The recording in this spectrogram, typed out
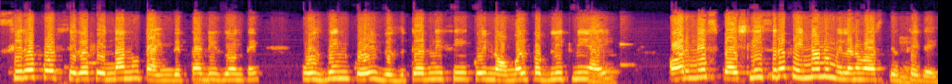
ਸਿਰਫ ਔਰ ਸਿਰਫ ਇਹਨਾਂ ਨੂੰ ਟਾਈਮ ਦਿੱਤਾ ਡੀਜ਼ੋਨ ਤੇ। ਉਸ ਦਿਨ ਕੋਈ ਵਿਜ਼ਿਟਰ ਨਹੀਂ ਸੀ ਕੋਈ ਨਾਰਮਲ ਪਬਲਿਕ ਨਹੀਂ ਆਈ। ਔਰ ਮੈਂ ਸਪੈਸ਼ਲੀ ਸਿਰਫ ਇਹਨਾਂ ਨੂੰ ਮਿਲਣ ਵਾਸਤੇ ਉੱਥੇ ਗਈ।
